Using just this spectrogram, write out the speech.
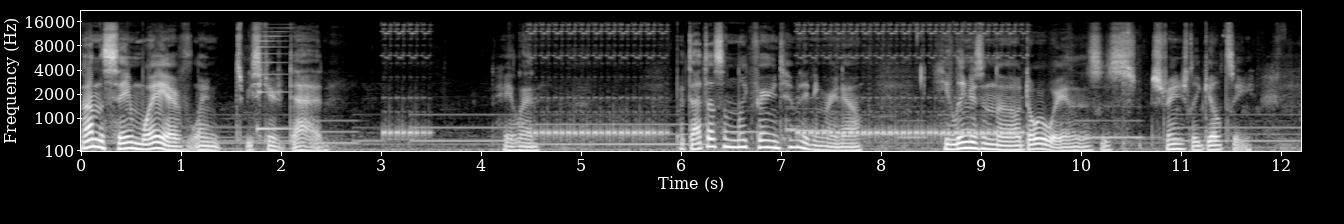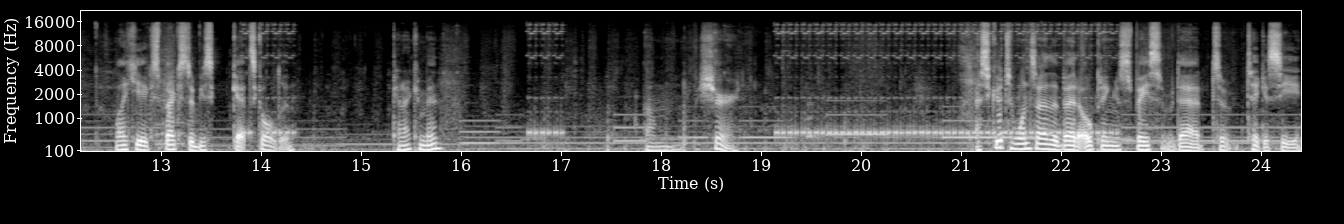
Not in the same way I've learned to be scared of Dad. Hey, Lynne. But Dad doesn't look very intimidating right now. He lingers in the doorway and is strangely guilty, like he expects to be get scolded. Can I come in? Um, sure. I scoot to one side of the bed, opening a space for Dad to take a seat.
